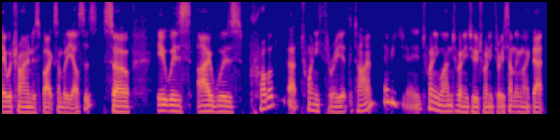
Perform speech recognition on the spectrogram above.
they were trying to spike somebody else's. So it was, I was probably about 23 at the time, maybe uh, 21, 22, 23, something like that.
